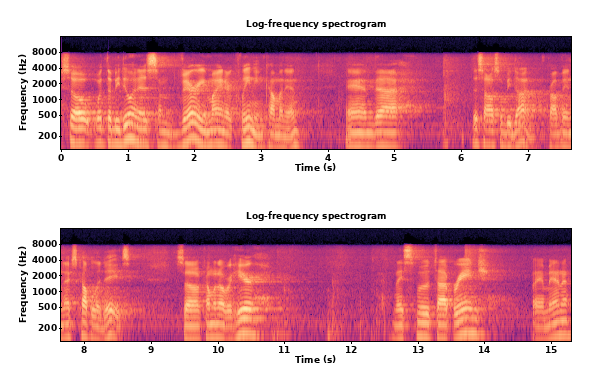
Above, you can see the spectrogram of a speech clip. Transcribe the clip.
So what they'll be doing is some very minor cleaning coming in. And uh, this house will be done probably in the next couple of days. So coming over here, nice smooth top range by Amana.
